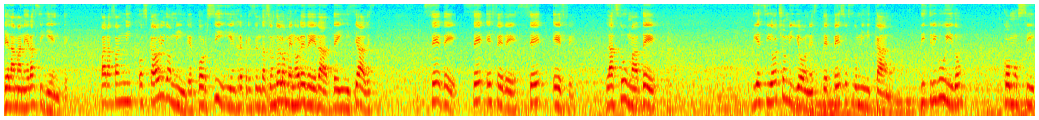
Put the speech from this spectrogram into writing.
de la manera siguiente. Para Fanny Oscauri Domínguez, por sí y en representación de los menores de edad de iniciales CD, CFD, CF, la suma de 18 millones de pesos dominicanos, distribuido como, si,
